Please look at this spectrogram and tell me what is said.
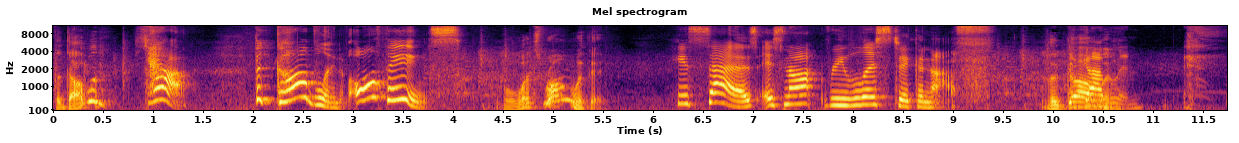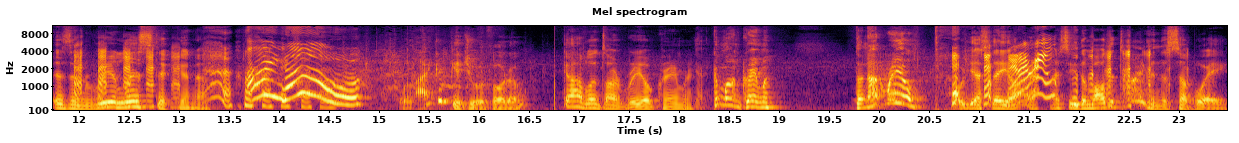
The goblin? Yeah, the goblin of all things. Well, what's wrong with it? He says it's not realistic enough. The goblin, Goblin. isn't realistic enough. I know. Well, I could get you a photo. Goblins aren't real, Kramer. Yeah, come on, Kramer. They're not real. Oh, yes, they are. I see them all the time in the subway.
